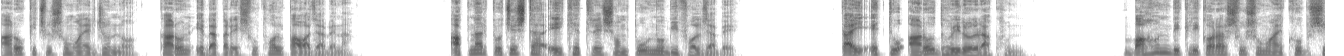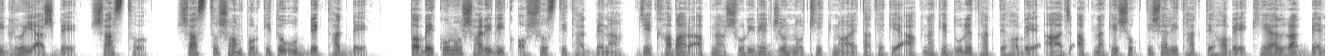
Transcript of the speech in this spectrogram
আরও কিছু সময়ের জন্য, কারণ এ ব্যাপারে সুফল পাওয়া যাবে না। আপনার প্রচেষ্টা এই ক্ষেত্রে সম্পূর্ণ বিফল যাবে। তাই একটু আরও ধৈর্য রাখুন। বাহন বিক্রি করার সুসময় খুব শীঘ্রই আসবে, স্বাস্থ্য স্বাস্থ্য সম্পর্কিত উদ্বেগ থাকবে, তবে কোনো শারীরিক অস্বস্তি থাকবে না, যে খাবার আপনার শরীরের জন্য ঠিক নয় তা থেকে আপনাকে দূরে থাকতে হবে, আজ আপনাকে শক্তিশালী থাকতে হবে, খেয়াল রাখবেন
